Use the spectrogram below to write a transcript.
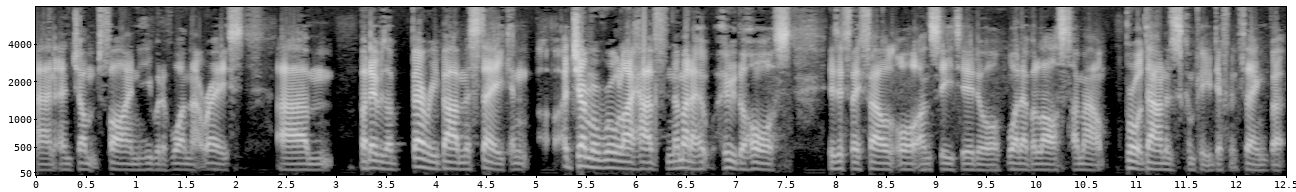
and, and jumped fine, he would have won that race. Um, but it was a very bad mistake. And a general rule I have, no matter who, who the horse, is if they fell or unseated or whatever last time out. Brought down is a completely different thing. But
